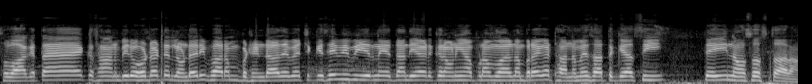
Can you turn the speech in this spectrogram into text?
ਸਵਾਗਤ ਹੈ ਕਿਸਾਨ ਵੀਰੋ ਤੁਹਾਡਾ ਢਿੱਲੋਂ ਡੈਰੀ ਫਾਰਮ ਬਠਿੰਡਾ ਦੇ ਵਿੱਚ। ਕਿਸੇ ਵੀ ਵੀਰ ਨੇ ਇਦਾਂ ਦੀ ਐਡ ਕਰਾਉਣੀ ਆ, ਆਪਣਾ ਮੋਬਾਈਲ ਨੰਬਰ ਹੈਗਾ 98781 23917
